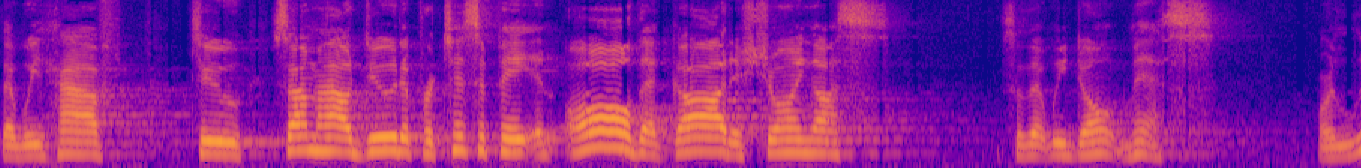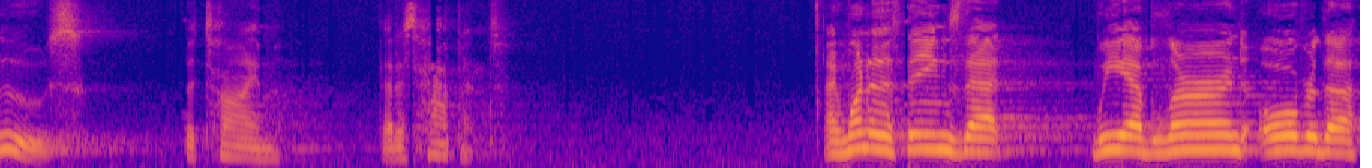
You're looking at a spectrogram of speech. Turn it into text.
that we have to somehow do to participate in all that God is showing us so that we don't miss or lose the time that has happened. And one of the things that we have learned over the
